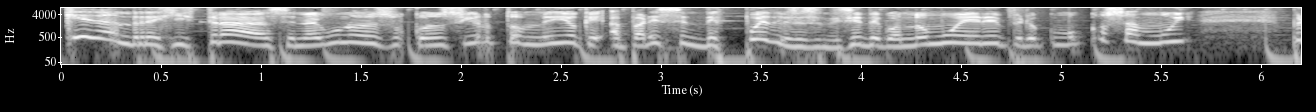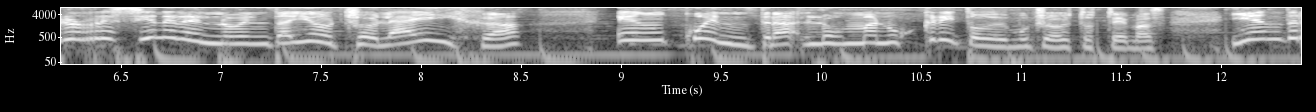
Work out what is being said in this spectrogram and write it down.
quedan registradas en algunos de sus conciertos medio que aparecen después del 67 cuando muere, pero como cosas muy... Pero recién en el 98 la hija encuentra los manuscritos de muchos de estos temas. Y entre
